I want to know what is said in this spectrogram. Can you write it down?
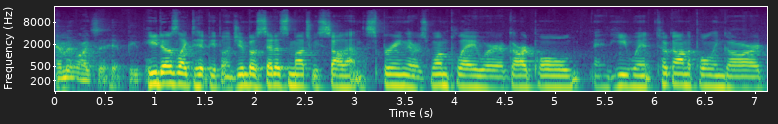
Emmett likes to hit people. he does like to hit people, and Jimbo said as much. We saw that in the spring. There was one play where a guard pulled, and he went, took on the pulling guard,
